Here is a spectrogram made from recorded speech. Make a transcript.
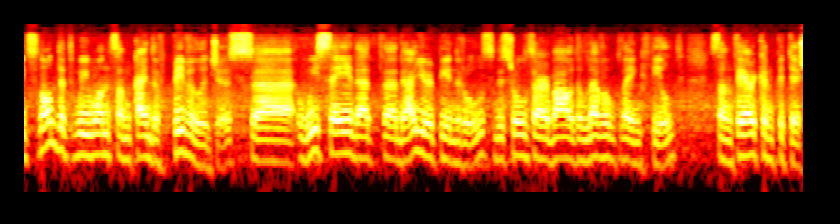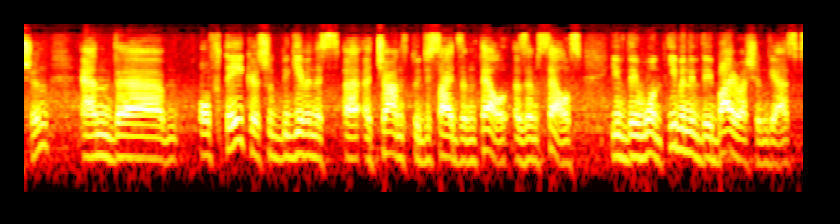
it's not that we want some kind of privileges. Uh, we say that uh, there are European rules. These rules are about a level playing field, some fair competition, and uh, off-takers should be given a, a chance to decide themselves if they want, even if they buy Russian gas,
